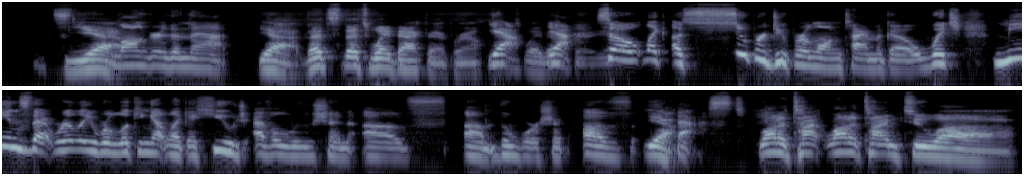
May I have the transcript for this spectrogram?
Yeah. longer than that. Yeah, that's that's way back there, bro. Yeah, yeah. back there, So like a super duper long time ago, which means that really we're looking at like a huge evolution of um the worship of yeah, Bast. a lot of time, a lot of time to uh,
